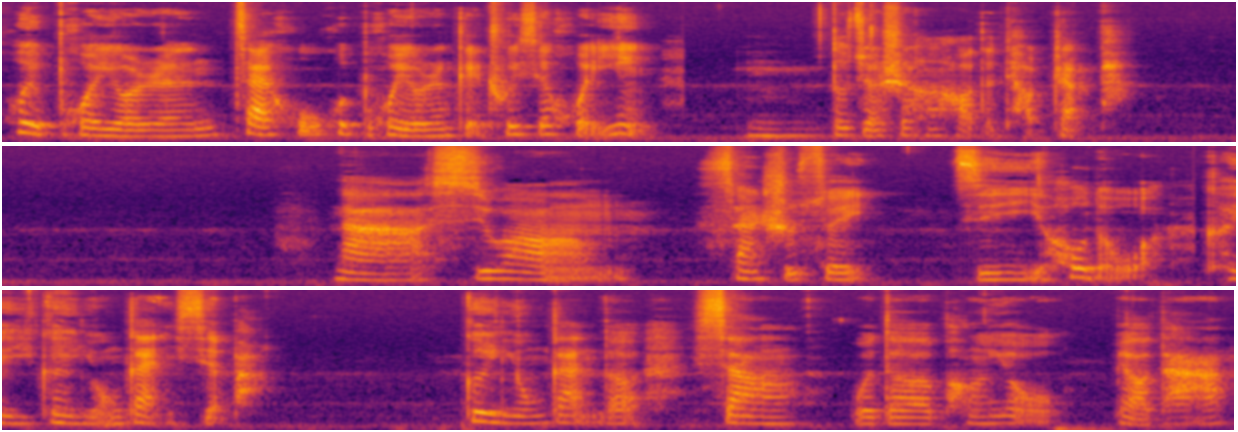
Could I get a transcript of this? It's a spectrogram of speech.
会不会有人在乎，会不会有人给出一些回应，嗯，都觉得是很好的挑战吧。那希望三十岁及以后的我可以更勇敢一些吧，更勇敢的向我的朋友表达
